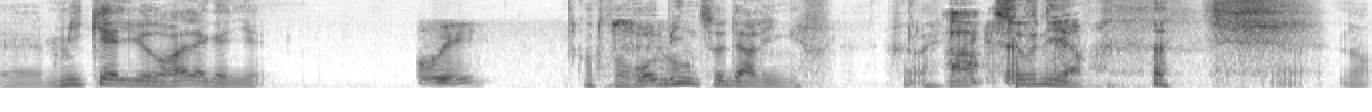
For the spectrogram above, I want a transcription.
Euh, Michael Yodra l'a gagné oui. contre. Robin Soderling. Ah, souvenir. Non.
